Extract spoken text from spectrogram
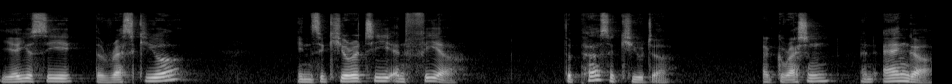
Here you see the rescuer, insecurity and fear, the persecutor, aggression and anger,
